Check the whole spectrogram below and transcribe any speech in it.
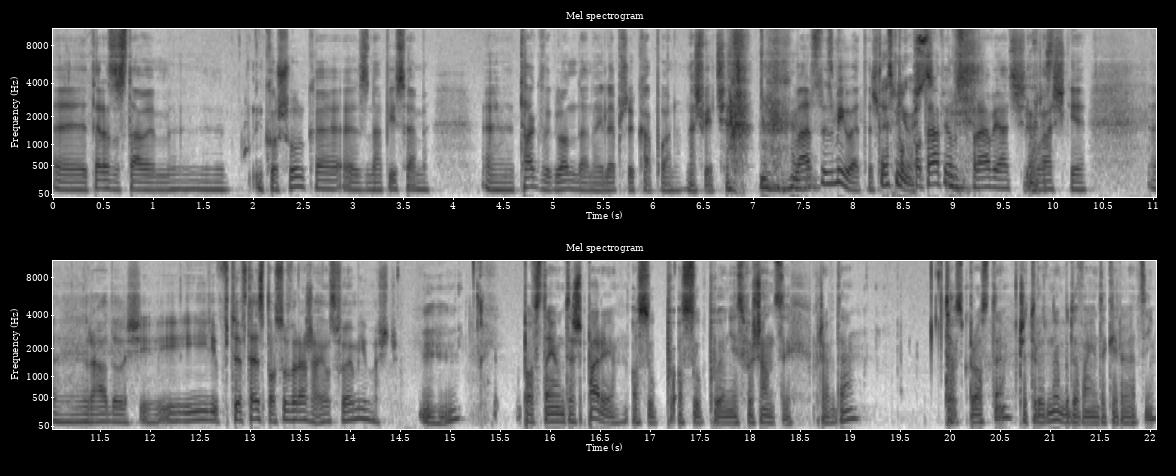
E, Teraz dostałem e, koszulkę e, z napisem tak wygląda najlepszy kapłan na świecie. Bardzo jest miłe też. To jest miłość. Potrafią sprawiać właśnie e, radość i, i w, te, w ten sposób wyrażają swoją miłość. Mhm. Powstają też pary osób, osób niesłyszących, prawda? To Tak. jest proste czy trudne budowanie takiej relacji?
